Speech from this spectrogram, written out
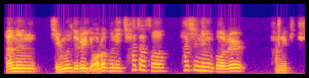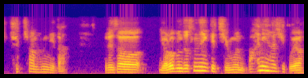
라는 질문들을 여러분이 찾아서 하시는 거를 강력히 추- 추천합니다. 그래서 여러분도 선생님께 질문 많이 하시고요.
